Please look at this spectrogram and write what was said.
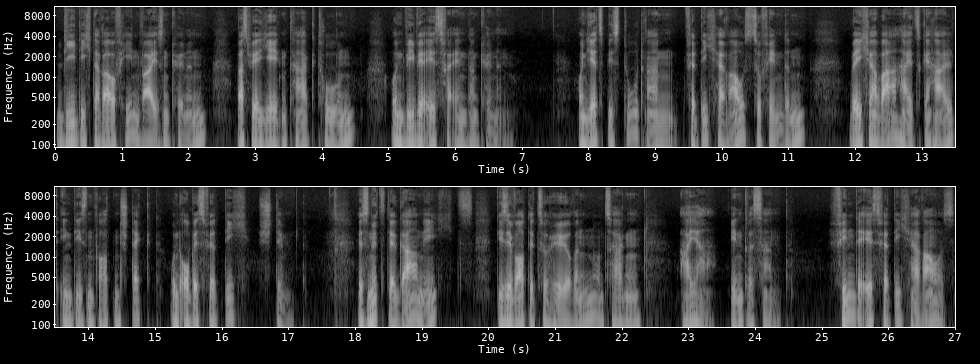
die dich darauf hinweisen können, was wir jeden Tag tun und wie wir es verändern können. Und jetzt bist du dran, für dich herauszufinden, welcher Wahrheitsgehalt in diesen Worten steckt und ob es für dich stimmt. Es nützt dir gar nichts, diese Worte zu hören und sagen, ah ja, interessant. Finde es für dich heraus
